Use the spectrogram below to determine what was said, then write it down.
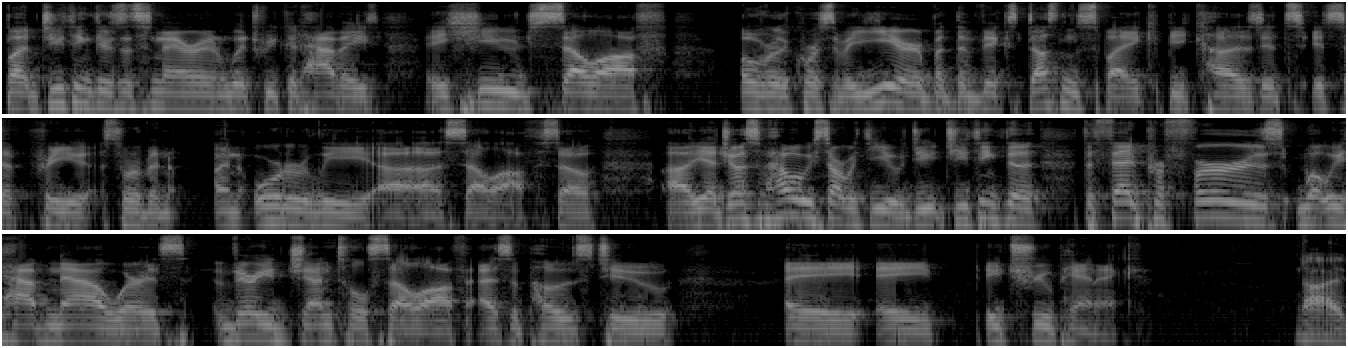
But do you think there's a scenario in which we could have a, a huge sell-off over the course of a year, but the VIX doesn't spike because it's it's a pretty sort of an, an orderly uh, uh, sell-off. So uh, yeah, Joseph, how about we start with you? Do, do you think the, the Fed prefers what we have now, where it's a very gentle sell-off, as opposed to a a, a true panic? No,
